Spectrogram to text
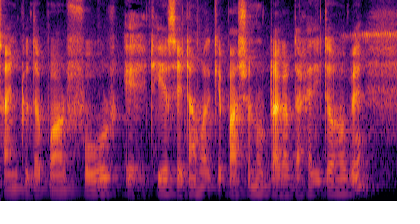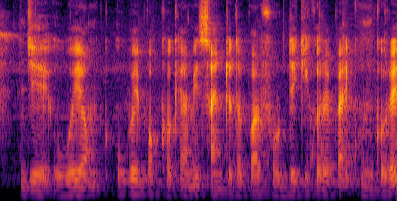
sine to the power four A ঠিক আছে, এটা আমাকে পাশে নোট টাকা দেখা দিতে হবে যে উভয় অঙ্ক উভয় পক্ষকে আমি sine to the power four দিয়ে কী করে পাই? গুণ করে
